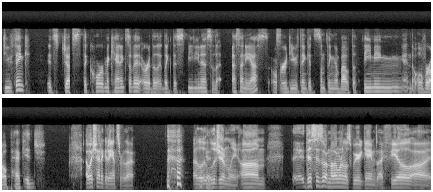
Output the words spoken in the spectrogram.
do you think it's just the core mechanics of it, or the like the speediness of the SNES, or do you think it's something about the theming and the overall package? I wish I had a good answer for that. I legitimately. Um, this is another one of those weird games. I feel uh,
